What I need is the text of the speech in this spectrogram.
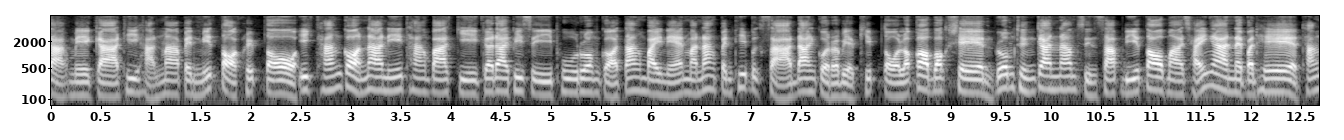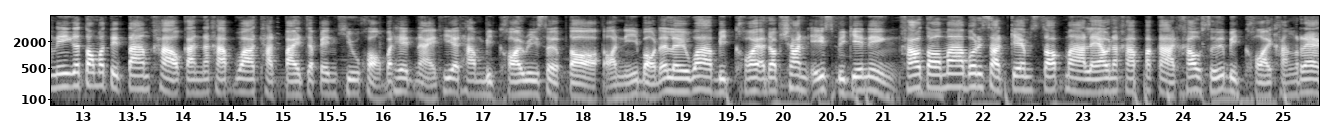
จากอเมริกาที่หันมาเป็นมิตรต่อคริปโต อีกทั้งก่อนหน้านี้ทางปากีก็ได้พี่ซีผู้ร่วมก่อตั้งไบแนนมานั่งเป็นที่ปรึกษาด้านกฎระเบียบคริปโตแล้วก็บล็อกเชน รวมถึงการนำสินทรัพย์ดิจิตอลมาใช้งานในประเทศ ทั้งนี้ก็ต้องมาติดตามข่าวกันนะครับ ว่าถัดไปจะเป็นคิวของประเทศไหนที่จะทำ Bitcoin Reserve ต่อ ตอนนี้บอกได้เลยว่า Bitcoin adoption is beginning ข่าวต่อมาบริษัท GameStop มาแล้วนะครับ ประกาศเข้าซื้อ Bitcoin ครั้งแรก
